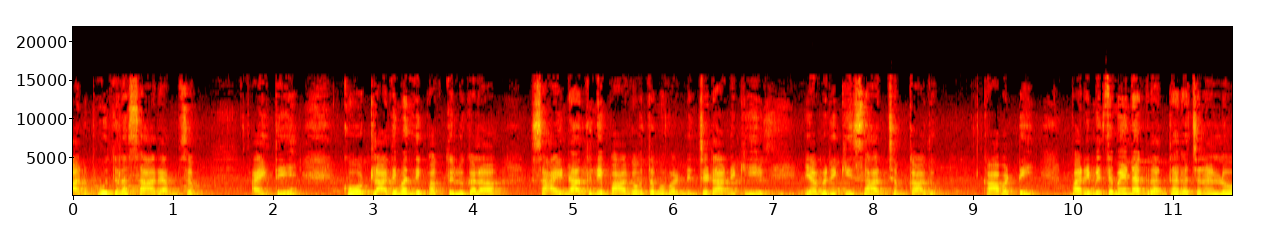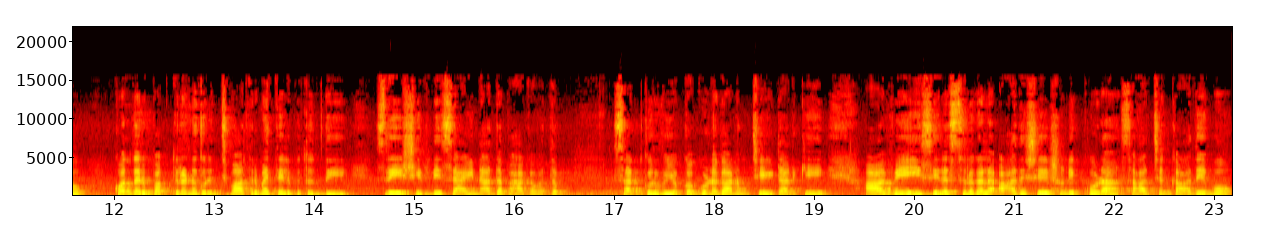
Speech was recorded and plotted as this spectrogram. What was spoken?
అనుభూతుల సారాంశం. అయితే కోట్లాది మంది భక్తులు గల సాయినాథుని భాగవతము వర్ణించడానికి ఎవరికీ సాధ్యం కాదు. కాబట్టి పరిమితమైన గ్రంథ రచనల్లో కొందరు భక్తులను గురించి మాత్రమే తెలుపుతుంది శ్రీ షిర్డి సాయినాథ భాగవతం. సద్గురువు యొక్క గుణగానం చేయటానికి ఆ వేయి శిరస్సులు గల ఆదిశేషునికి కూడా సాధ్యం కాదేమో.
